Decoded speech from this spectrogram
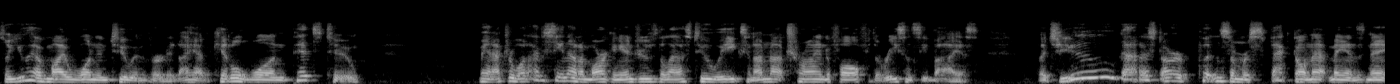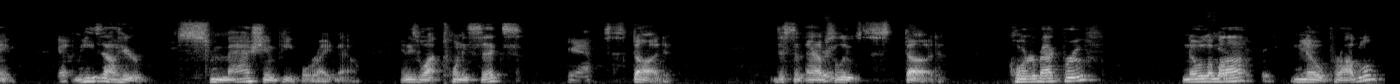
So you have my one and two inverted. I have Kittle one, Pitts two. Man, after what I've seen out of Mark Andrews the last two weeks, and I'm not trying to fall for the recency bias, but you got to start putting some respect on that man's name. Yep. I mean, he's out here smashing people right now. And he's what, 26? Yeah. Stud. Just an absolute stud. Quarterback proof? No Lamar? No problem.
